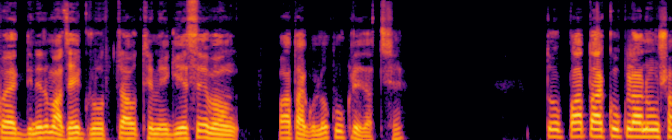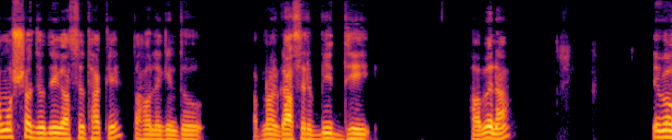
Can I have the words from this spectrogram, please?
কয়েকদিনের মাঝে গ্রোথটাও থেমে গিয়েছে এবং পাতাগুলো কুকড়ে যাচ্ছে। তো পাতা কুকড়ানো সমস্যা যদি গাছে থাকে, তাহলে কিন্তু আপনার গাছের বৃদ্ধি হবে না। এবং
